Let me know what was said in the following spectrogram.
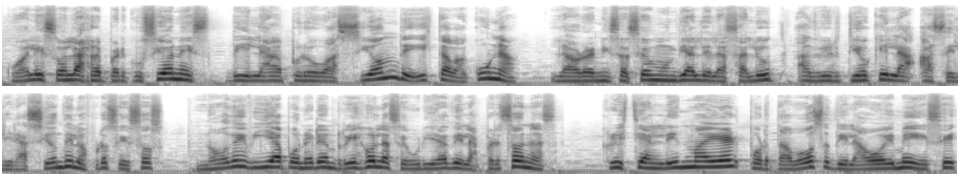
¿Cuáles son las repercusiones de la aprobación de esta vacuna? La Organización Mundial de la Salud advirtió que la aceleración de los procesos no debía poner en riesgo la seguridad de las personas. Christian Lindmeier, portavoz de la OMS,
